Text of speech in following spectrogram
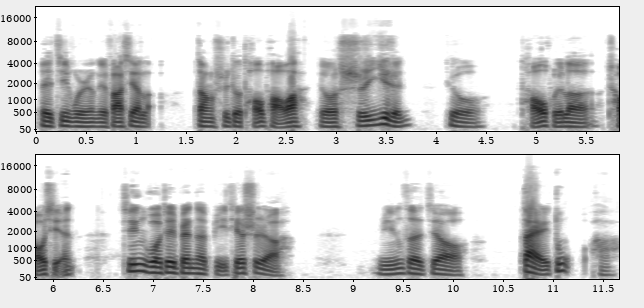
被金国人给发现了，当时就逃跑啊，有十一人就逃回了朝鲜。金国这边的比贴士啊，名字叫代度啊，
